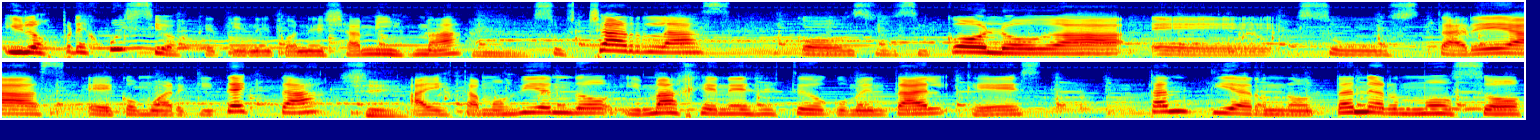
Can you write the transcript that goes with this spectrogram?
y los prejuicios que tiene con ella misma, Mm. sus charlas con su psicóloga, eh, sus tareas eh, como arquitecta. sí. Ahí estamos viendo imágenes de este documental que es tan tierno, tan hermoso.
